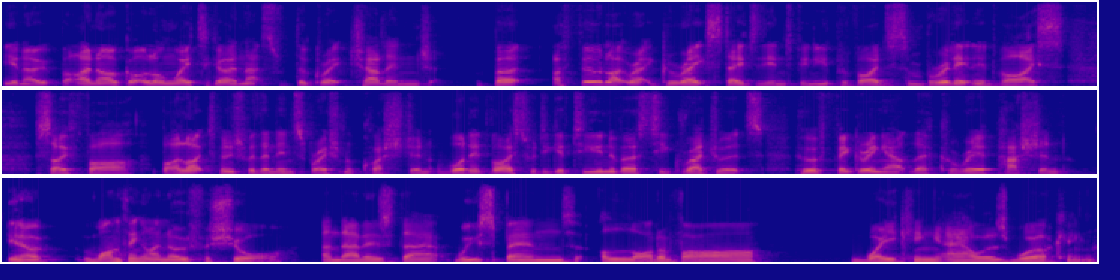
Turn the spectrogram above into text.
you know, but I know I've got a long way to go, and that's the great challenge. But I feel like we're at a great stage of the interview, and you provided some brilliant advice so far, but I'd like to finish with an inspirational question. What advice would you give to university graduates who are figuring out their career passion? You know, one thing I know for sure, and that is that we spend a lot of our waking hours working.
